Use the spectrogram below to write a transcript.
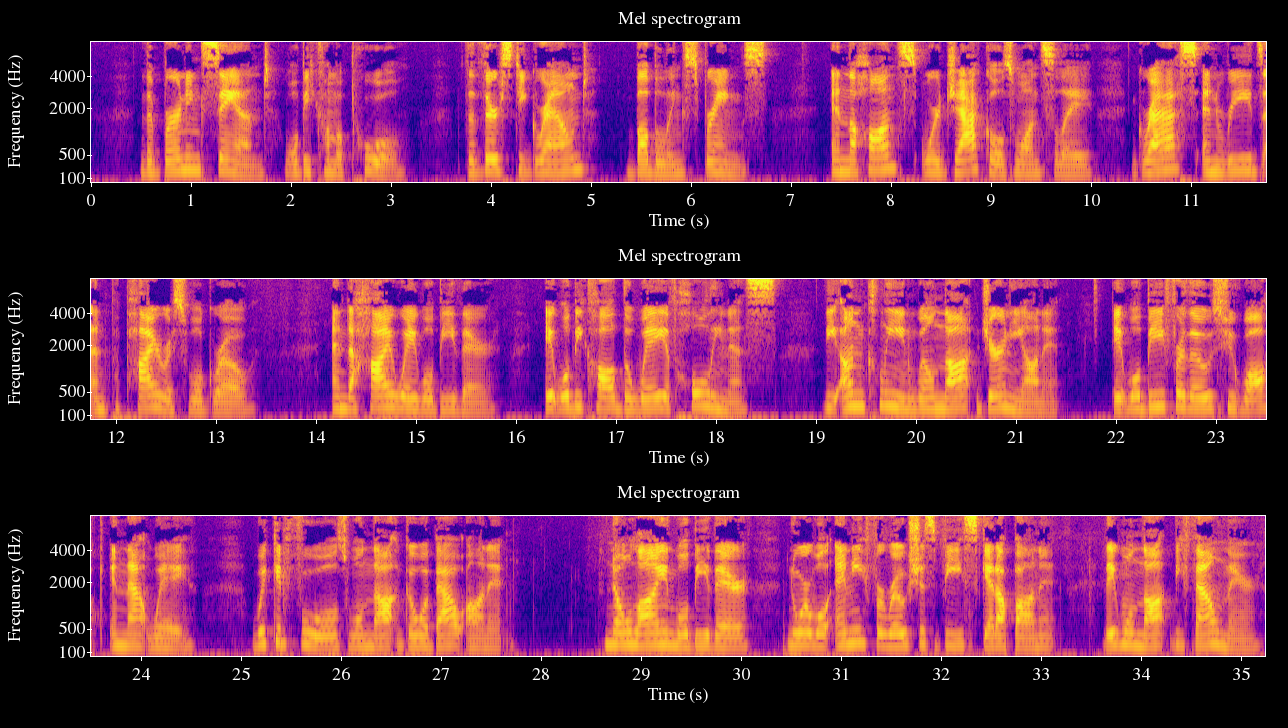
The burning sand will become a pool, the thirsty ground, bubbling springs. and the haunts where jackals once lay, grass and reeds and papyrus will grow, and a highway will be there. It will be called the way of holiness. The unclean will not journey on it. It will be for those who walk in that way. Wicked fools will not go about on it. No lion will be there, nor will any ferocious beast get up on it. They will not be found there.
